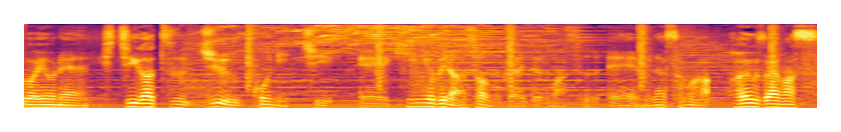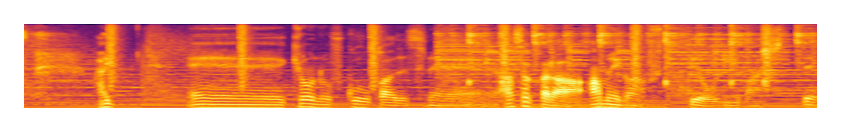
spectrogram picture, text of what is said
和4年7月15日、えー金曜日の朝を迎えております、えー皆様おはようございます。はい、えー今日の福岡はですね朝から雨が降っておりまして、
